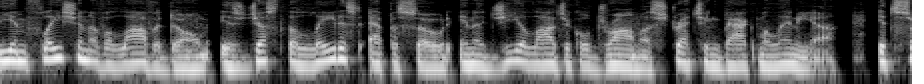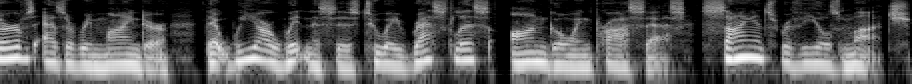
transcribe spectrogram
The inflation of a lava dome is just the latest episode in a geological drama stretching back millennia. It serves as a reminder that we are witnesses to a restless, ongoing process. Science reveals much,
